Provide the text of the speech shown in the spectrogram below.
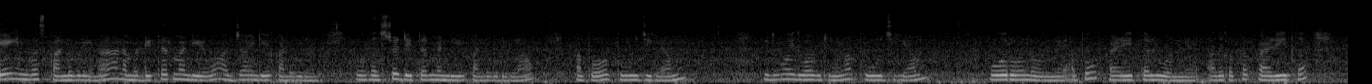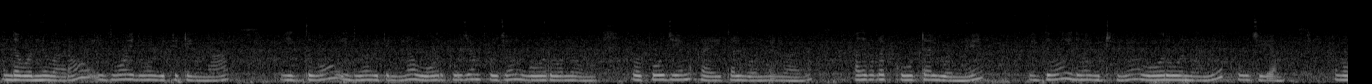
ஏ இன்வர்ஸ் கண்டுபிடிக்கணும்னா நம்ம டிட்டர்மெண்ட் ஏவும் ஏ கண்டுபிடிக்கணும். இப்போ ஃபஸ்ட்டு டிட்டர்மெண்ட் ஏ கண்டுபிடிக்கலாம். அப்போது பூஜ்ஜியம் இதுவும் இதுவும் விட்டுட்டோம்னா பூஜ்ஜியம் ஒரு ஒன்று ஒன்று. அப்போது கழித்தல் ஒன்று. அதுக்கப்புறம் கழித்தல் இந்த ஒன்று வரும். இதுவும் இதுவும் விட்டுட்டிங்கன்னா இதுவும் இதுவும் விட்டுட்டிங்கன்னா ஒரு பூஜ்ஜியம் பூஜ்ஜியம் ஒரு ஒன்று ஒன்று. இப்போ பூஜ்ஜியம் கழித்தல் ஒன்றுன்னு வரும். அதுக்கப்புறம் கூட்டல் ஒன்று. இதுவும் இதுவும் விட்டுட்டிங்கன்னா ஒரு ஒன்று ஒன்று பூஜ்ஜியம். அப்போ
